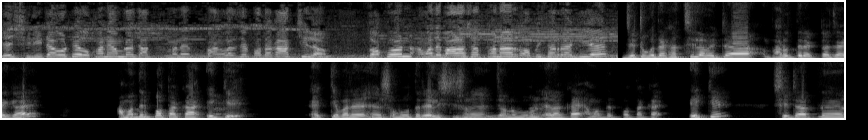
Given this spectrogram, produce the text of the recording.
যে সিঁড়িটা ওঠে, ওখানে আমরা মানে বাংলাদেশের পতাকা আঁকছিলাম। তখন আমাদের বারাসাত থানার অফিসাররা গিয়ে যেটুকু দেখাচ্ছিলাম, এটা ভারতের একটা জায়গায় আমাদের পতাকা একে, একেবারে সম্ভবত রেল স্টেশনের জনবহুল এলাকায় আমাদের পতাকা একে, সেটা আপনার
